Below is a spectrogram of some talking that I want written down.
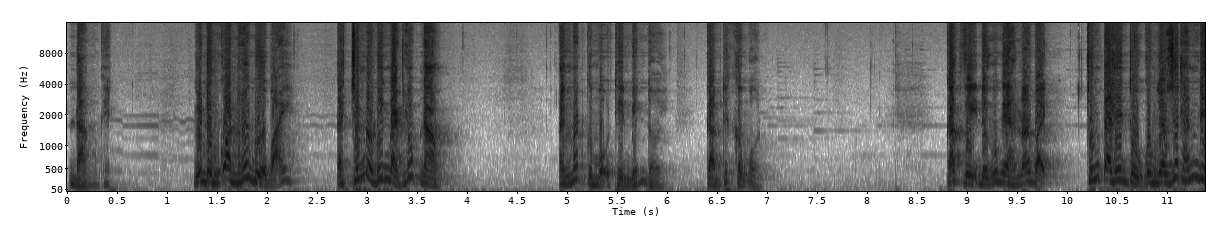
Đáng ghét. Ngươi đừng có ăn nói bừa bãi. Ta chấm đầu linh mạch lúc nào? Ánh mắt của mộ thiên biến đổi, Cảm thấy không ổn. Các vị đừng có nghe hắn nói bậy. Chúng ta liên thủ cùng nhau giết hắn đi.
